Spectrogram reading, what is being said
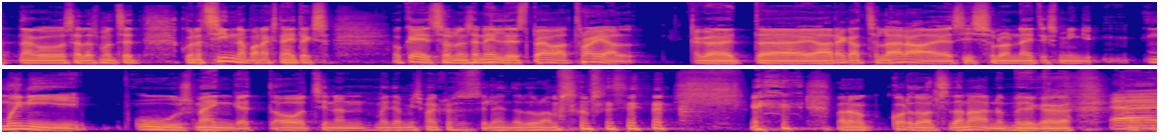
et nagu selles mõttes, et kui nad sinna paneks näiteks, okei okay,, et sul on see neliteist päeva trial, aga et äh, ja regad selle ära ja siis sul on näiteks mingi mõni uus mäng, et oo, et siin on, ma ei tea, mis Microsoftil endal tulemas on me oleme korduvalt seda naernud muidugi, aga äh,.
